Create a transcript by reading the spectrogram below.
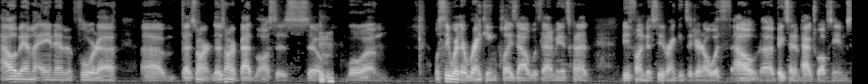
Alabama, A and M, and Florida. Um, those aren't those aren't bad losses. So we'll um, we'll see where their ranking plays out with that. I mean, it's going to be fun to see the rankings in general without uh, Big Ten and Pac-12 teams.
